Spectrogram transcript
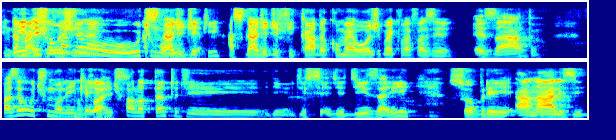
Ainda e mais hoje, né? O último a cidade, aqui. a cidade edificada como é hoje, como é que vai fazer? Exato. Fazer o último link não aí, faz. a gente falou tanto de, de, de, de diz aí sobre análise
